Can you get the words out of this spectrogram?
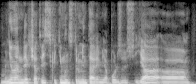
Мне, наверное, легче ответить, каким инструментарием я пользуюсь. Я э,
